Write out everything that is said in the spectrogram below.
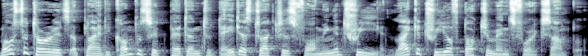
Most tutorials apply the composite pattern to data structures forming a tree, like a tree of documents for example.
